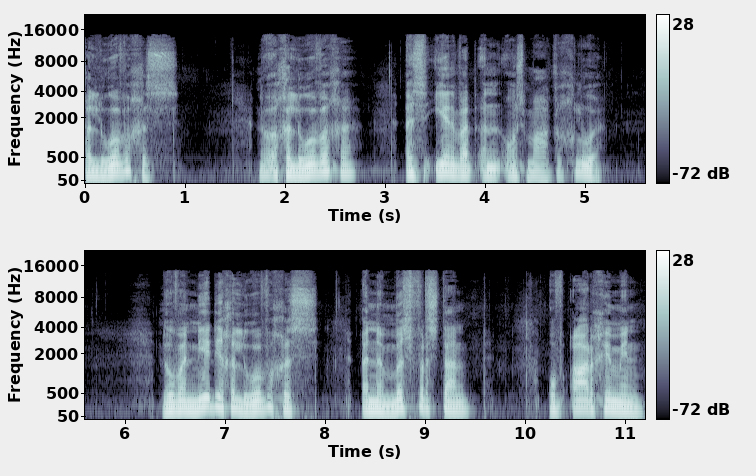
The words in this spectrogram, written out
gelowiges nou 'n gelowige is een wat in ons Maker glo. Nou wanneer die gelowiges in 'n misverstand of argument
